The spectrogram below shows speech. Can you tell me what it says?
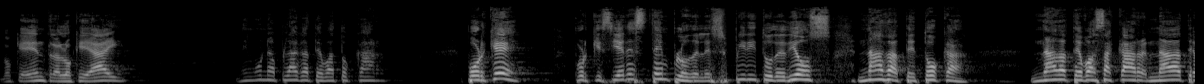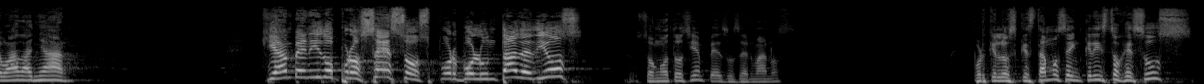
lo que entra, lo que hay, ninguna plaga te va a tocar. ¿Por qué? Porque si eres templo del Espíritu de Dios, nada te toca, nada te va a sacar, nada te va a dañar. Que han venido procesos por voluntad de Dios, son otros 100 pesos, hermanos. Porque los que estamos en Cristo Jesús,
